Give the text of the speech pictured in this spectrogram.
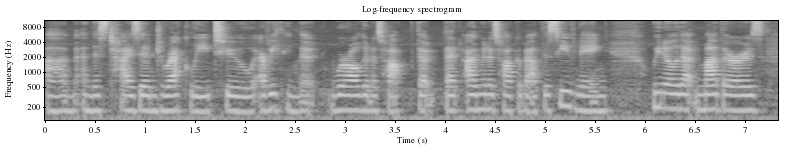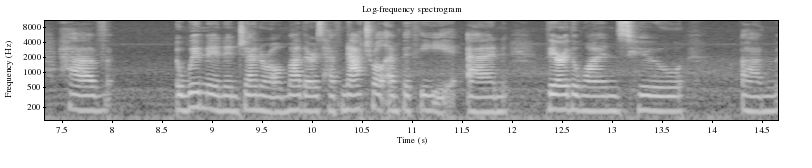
um, and this ties in directly to everything that we're all going to talk that that I'm going to talk about this evening. We know that mothers have women in general, mothers have natural empathy and they're the ones who um,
